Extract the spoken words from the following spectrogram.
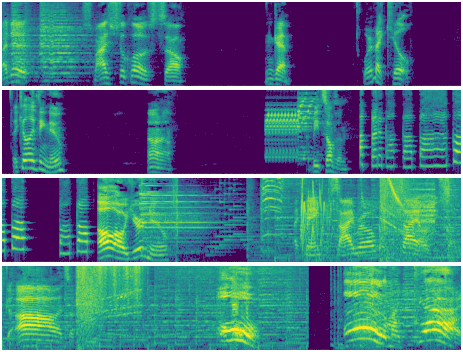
I did it. My eyes are still closed, so. Okay. What did I kill? Did I kill anything new? I don't know. I beat something. Oh, oh, you're new. I think. Cyro? Cyro, you son a. Ah, that's okay. Oh! Oh my god!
